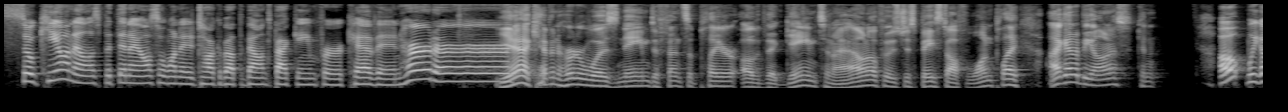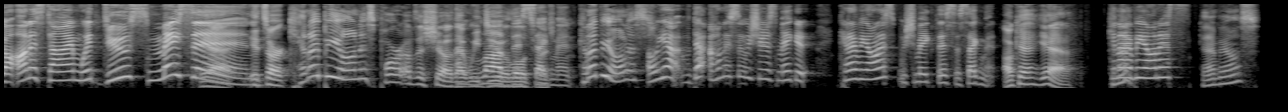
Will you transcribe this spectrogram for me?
So Keon Ellis, but then I also wanted to talk about the bounce back game for Kevin Huerter. Yeah, Kevin Huerter was named defensive player of the game tonight. I don't know if it was just based off one play. I got to be honest. Can Oh, we got honest time with Deuce Mason. yeah, it's our can I be honest part of the show that I we do a little this too much. segment. Can I be honest? oh yeah, that, honestly, we should just make it. Can I be honest? We should make this a segment. Okay, yeah. Can I be honest? Can I be honest?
